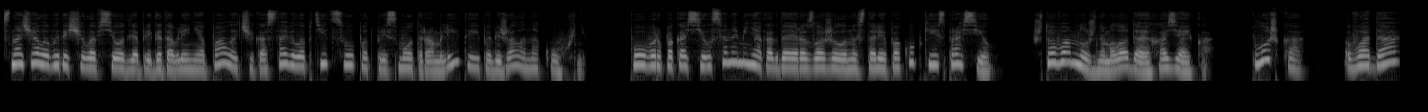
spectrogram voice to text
Сначала вытащила все для приготовления палочек, оставила птицу под присмотром Литы и побежала на кухню. Повар покосился на меня, когда я разложила на столе покупки и спросил, «Что вам нужно, молодая хозяйка?» «Плошка, вода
